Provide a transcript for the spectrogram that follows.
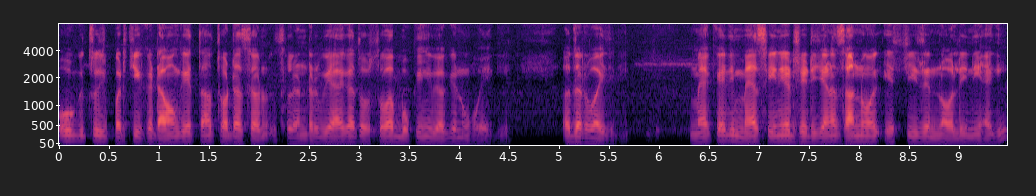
ਉਹ ਤੁਸੀਂ ਪਰਚੀ ਕਟਾਓਗੇ ਤਾਂ ਤੁਹਾਡਾ ਸਿਲ- ਸਿਲੰਡਰ ਵੀ ਆਏਗਾ ਤਾਂ ਉਸ ਤੋਂ ਬਾਅਦ ਬੁਕਿੰਗ ਵੀ ਅੱਗੇ ਨੂੰ ਹੋਏਗੀ। ਅਦਰਵਾਈਜ਼ ਨਹੀਂ। ਮੈਂ ਕਿਹਾ ਜੀ, ਮੈਂ ਸੀਨੀਅਰ ਸਿਟੀਜ਼ਨ ਹਾਂ, ਸਾਨੂੰ ਇਸ ਚੀਜ਼ ਦੀ ਨੌਲੇਜ ਨਹੀਂ ਹੈਗੀ,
